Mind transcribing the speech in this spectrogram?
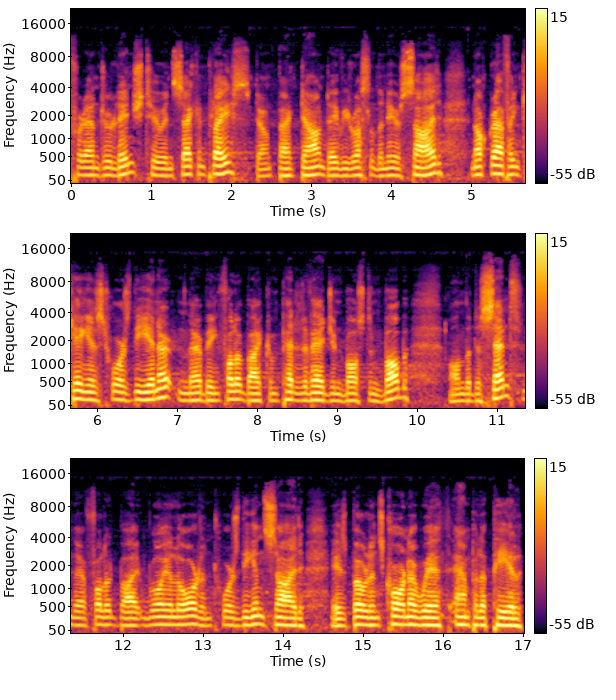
for Andrew Lynch, two in second place. Don't back down. Davy Russell, the near side. Knockgraffon King is towards the inner, and they're being followed by Competitive Edge and Boston Bob on the descent. They're followed by Royal Lord, and towards the inside is Boland's Corner with ample appeal,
